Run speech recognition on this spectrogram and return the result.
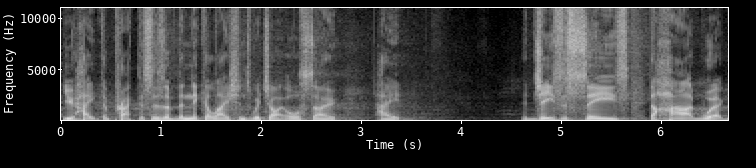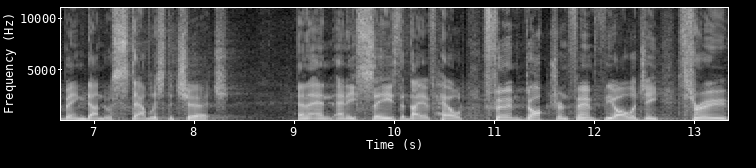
You hate the practices of the Nicolaitans, which I also hate. Jesus sees the hard work being done to establish the church. And, and, and he sees that they have held firm doctrine, firm theology through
